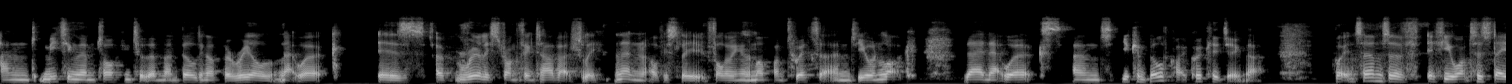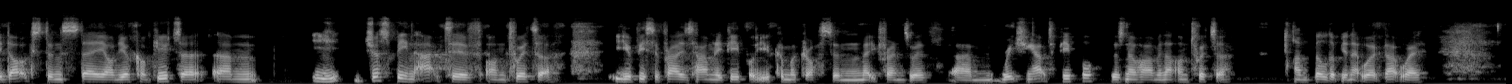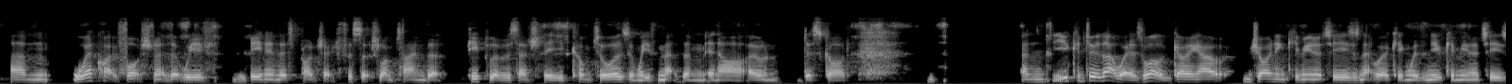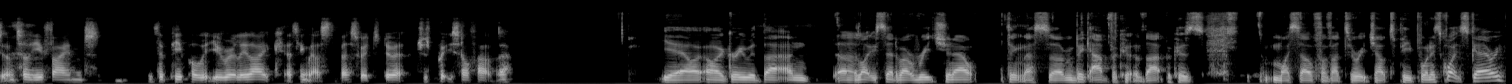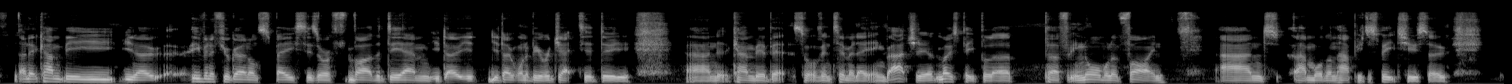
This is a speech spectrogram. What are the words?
And meeting them, talking to them, and building up a real network is a really strong thing to have, actually. And then obviously following them up on Twitter, and you unlock their networks, and you can build quite quickly doing that. But in terms of if you want to stay doxxed and stay on your computer, um, you, just being active on Twitter, you'd be surprised how many people you come across and make friends with. Um, reaching out to people, there's no harm in that on Twitter, and build up your network that way. Um, we're quite fortunate that we've been in this project for such a long time that people have essentially come to us and we've met them in our own Discord. And you could do it that way as well, going out, joining communities, networking with new communities until you find the people that you really like. I think that's the best way to do it. Just put yourself out there. Yeah, I, I agree with that. And uh, like you said about reaching out, I think that's um, I'm a big advocate of that because myself I've had to reach out to people and it's quite scary and it can be you know even if you're going on spaces or via the DM you know you, you don't want to be rejected do you? And it can be a bit sort of intimidating but actually most people are perfectly normal and fine and I'm more than happy to speak to you. So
